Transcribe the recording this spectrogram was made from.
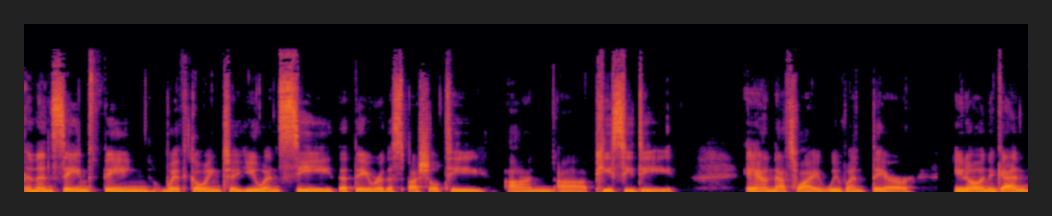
And then same thing with going to UNC that they were the specialty on uh, PCD, and that's why we went there. You know, and again,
